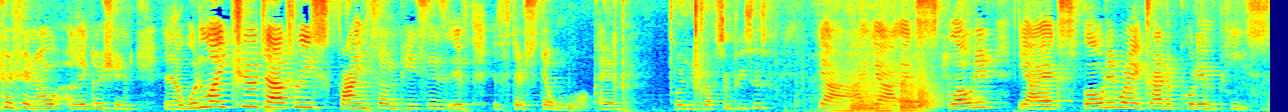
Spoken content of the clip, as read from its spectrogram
Christian, I, Christian, and I would like you to actually find some pieces if if there's still more. Okay. Oh, you dropped some pieces? Yeah, I- yeah, exploded. Yeah, it exploded when I tried to put in peace.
